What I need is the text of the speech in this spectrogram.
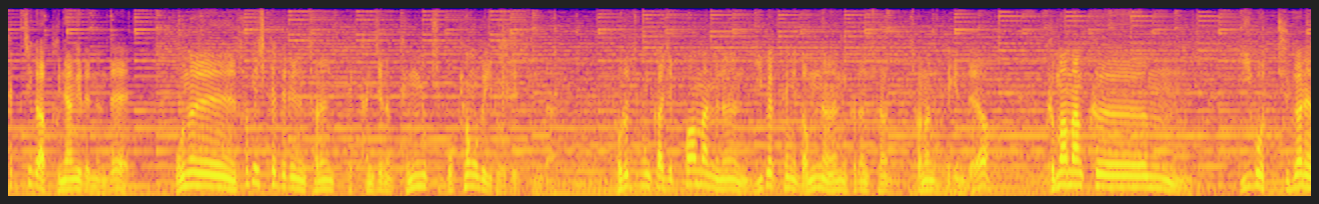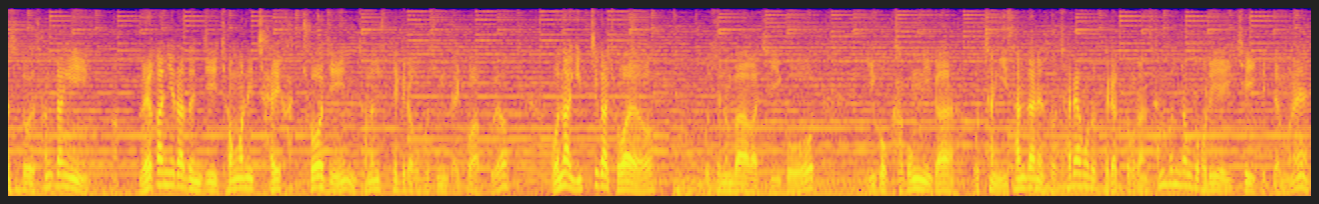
택지가 분양이 됐는데 오늘 소개시켜드리는 전원주택 단지는 165평으로 이루어져 있습니다. 도로지분까지 포함하면 200평이 넘는 그런 전, 전원주택인데요. 그만큼 이곳 주변에서도 상당히 외관이라든지 정원이 잘 갖추어진 전원주택이라고 보시면 될 것 같고요. 워낙 입지가 좋아요. 보시는 바와 같이 이곳 이곳 가곡리가 오창 이산단에서 차량으로 대략적으로 한 3분 정도 거리에 위치해 있기 때문에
